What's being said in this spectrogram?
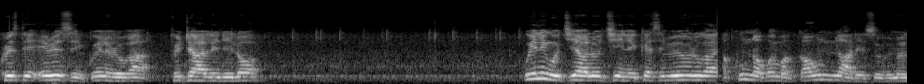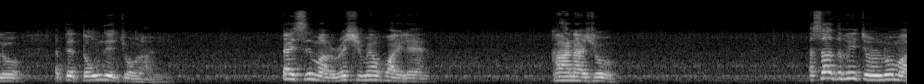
ခရစ်စတီအေရစ်စင်ကွင်းလင်တို့ကဗီတာလီနီလော့ ကွင်းလင်ကိုကြည့်ရလို့ချင်းလေကက်စမီယိုတို့ကအခုနောက်ပိုင်းမှာကောင်းလာတယ်ဆိုပေမဲ့လို့အသက်30ကျော်လာပြီတိုက်စစ်မှာရက်ရှမန်ဟွိုင်လန်ဂါနာရှိုးအစသဖြင့်ကျွန်တော်တို့မှာ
